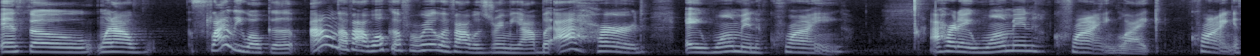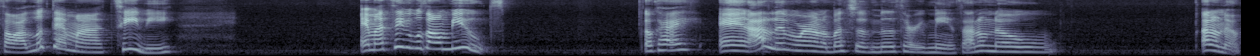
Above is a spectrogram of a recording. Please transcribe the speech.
And so when I slightly woke up, I don't know if I woke up for real if I was dreaming, y'all, but I heard a woman crying I heard a woman crying, like crying. And so I looked at my TV and my TV was on mute. Okay? And I live around a bunch of military men, so I don't know. I don't know.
